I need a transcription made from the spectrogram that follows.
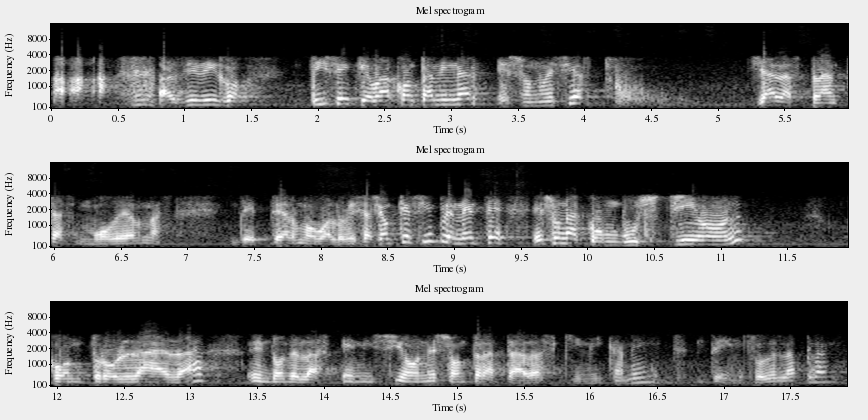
así dijo, dicen que va a contaminar. Eso no es cierto ya las plantas modernas de termovalorización, que simplemente es una combustión controlada en donde las emisiones son tratadas químicamente dentro de la planta.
